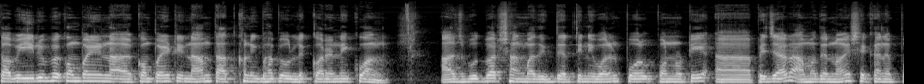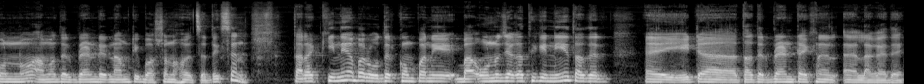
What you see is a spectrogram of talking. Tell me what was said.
তবে ইউরোপীয় কোম্পানির কোম্পানিটির নাম তাৎক্ষণিকভাবে উল্লেখ করেনি কোয়াং। আজ বুধবার সাংবাদিকদের তিনি বলেন, "প- পণ্যটি পেজার আমাদের নয়, সেখানে পণ্য আমাদের ব্র্যান্ডের নামটি বসানো হয়েছে। দেখছেন? তারা কিনে আবার ওদের কোম্পানি বা অন্য জায়গা থেকে নিয়ে তাদের, এই, এটা, তাদের ব্র্যান্ডটা এখানে লাগায় দেয়।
